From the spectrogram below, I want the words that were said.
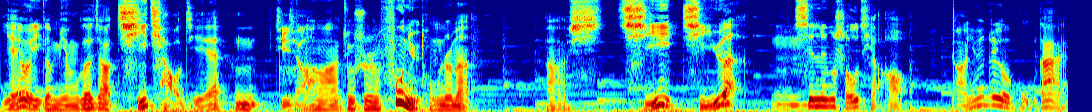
也有一个名字叫乞巧节嗯，乞巧。啊，就是妇女同志们啊祈祈祈愿嗯，心灵手巧啊，因为这个古代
